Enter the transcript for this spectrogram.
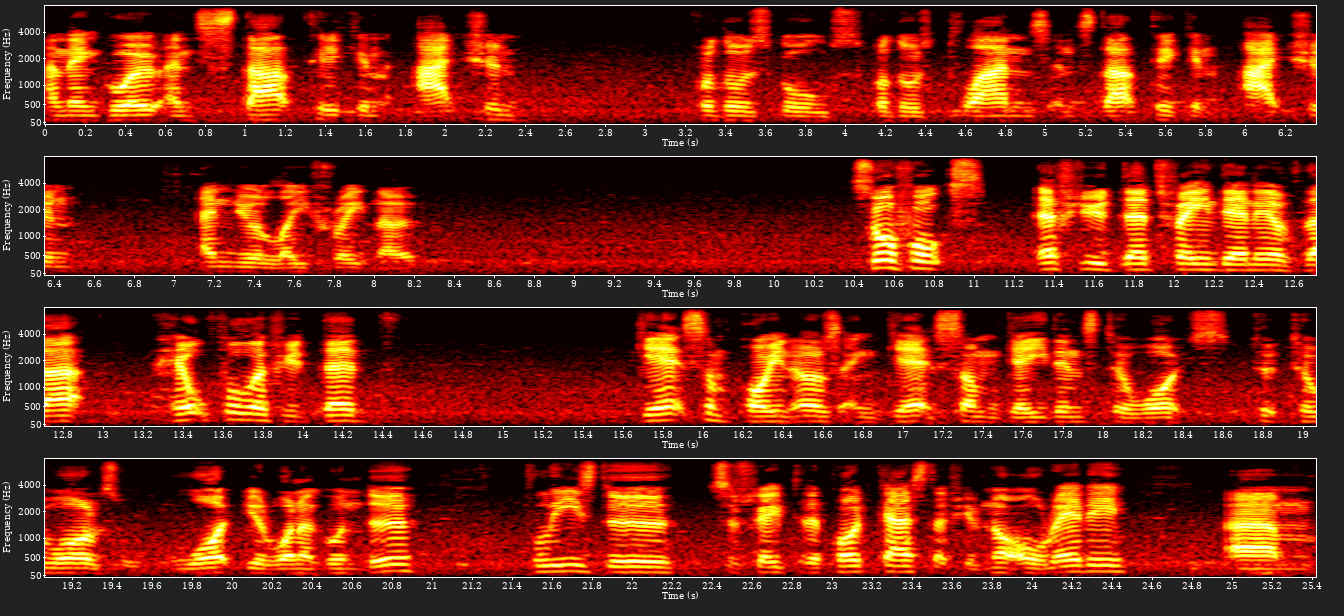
and then go out and start taking action for those goals, for those plans, and start taking action in your life right now. So, folks, if you did find any of that helpful, if you did get some pointers and get some guidance towards to, towards what you want to go and do, please do subscribe to the podcast if you've not already. Um,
